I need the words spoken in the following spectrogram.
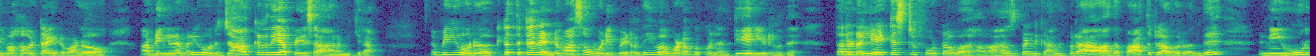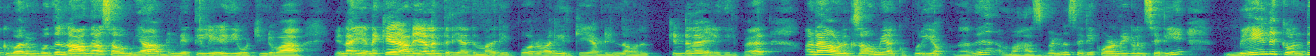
இவ ஹர்ட் ஆகிடுவாளோ அப்படிங்கிற மாதிரி ஒரு ஜாக்கிரதையாக பேச ஆரம்பிக்கிறாள் அப்படி ஒரு கிட்டத்தட்ட ரெண்டு மாதம் ஓடி போய்டுறது. இவள் உடம்பு கொஞ்சம் தேறிடுறது. தன்னோட லேட்டஸ்ட் ஃபோட்டோவை அவள் ஹஸ்பண்டுக்கு அனுப்புகிறா அதை பார்த்துட்டு அவர் வந்து நீ ஊருக்கு வரும்போது நான் தான் சௌமியா அப்படின்னு நெத்தியில் எழுதி ஒட்டிண்டு வா. ஏன்னா எனக்கே அடையாளம் தெரியாத மாதிரி போகிற மாதிரி இருக்கே அப்படின்னு அவர் கிண்டலாக எழுதியிருப்பார். ஆனால் அவளுக்கு சௌமியாவுக்கு புரியும். அதாவது நம்ம ஹஸ்பண்டும் சரி குழந்தைகளும் சரி மேலுக்கு வந்து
